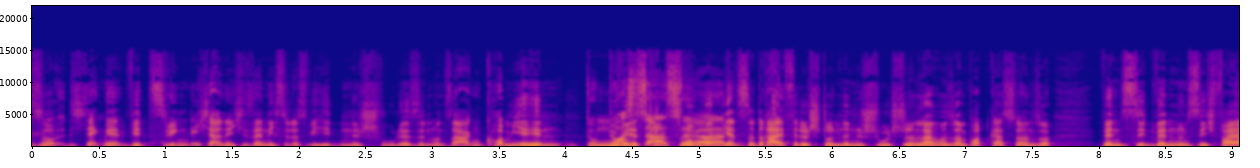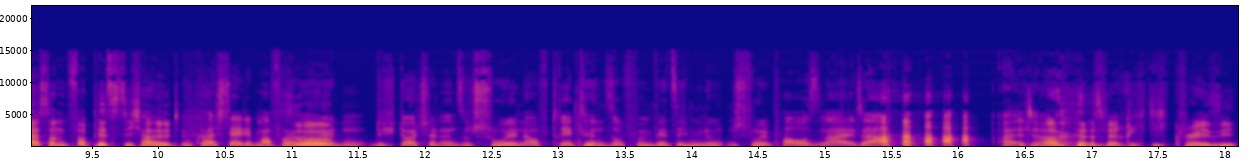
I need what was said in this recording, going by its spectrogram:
so, ich denke mir, wir zwingen dich ja nicht. Ist ja nicht so, dass wir hier eine Schule sind und sagen, komm hier hin. Du musst wirst das gezwungen, hören. jetzt eine Dreiviertelstunde, eine Schulstunde lang unseren Podcast zu hören. So, wenn's, wenn du uns nicht feierst, dann verpiss dich halt. Lukas, stell dir mal vor, So. wir würden durch Deutschland in so Schulen auftreten, in so 45 Minuten Schulpausen, Alter. Alter, das wäre richtig crazy.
